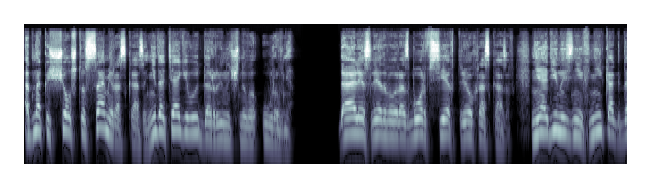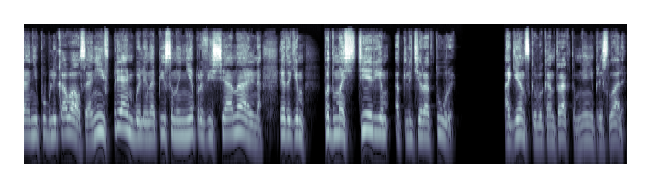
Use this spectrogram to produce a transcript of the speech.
однако счел, что сами рассказы не дотягивают до рыночного уровня. Далее следовал разбор всех трех рассказов. Ни один из них никогда не публиковался. Они и впрямь были написаны непрофессионально, таким подмастерьем от литературы. Агентского контракта мне не прислали.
